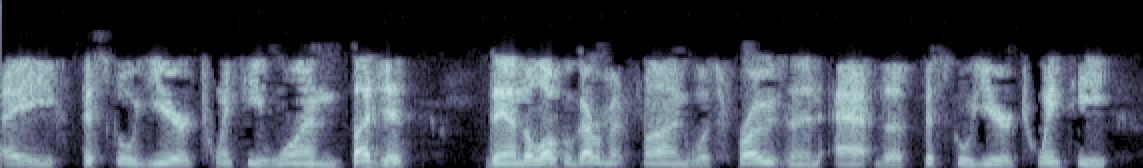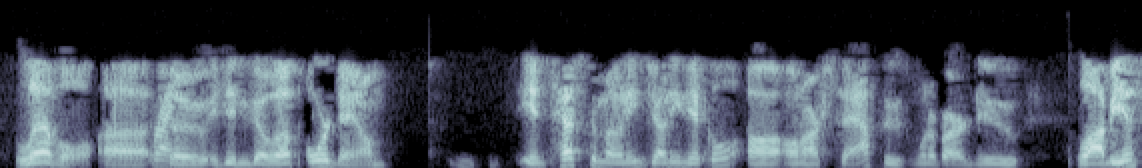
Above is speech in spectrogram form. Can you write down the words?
a fiscal year 21 budget, then the local government fund was frozen at the fiscal year 20 level. Uh, Right. so it didn't go up or down. In testimony, Joni Nickel, uh, on our staff, who's one of our new lobbyists,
